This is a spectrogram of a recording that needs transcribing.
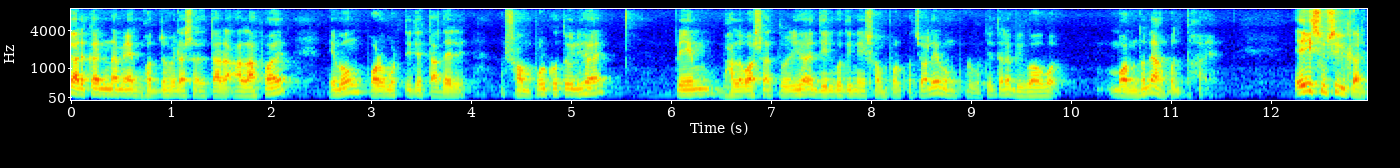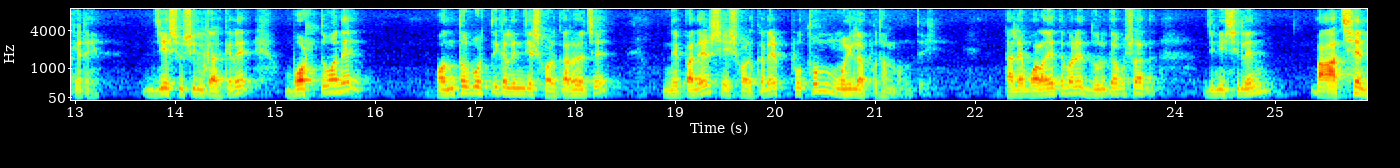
কারকার নামে এক ভদ্রমহিলার সাথে তার আলাপ হয় এবং পরবর্তীতে তাদের সম্পর্ক তৈরি হয়, প্রেম, ভালোবাসা তৈরি হয়, দীর্ঘদিন এই সম্পর্ক চলে এবং পরবর্তীতে তারা বিবাহ বন্ধনে আবদ্ধ হয়। এই সুশীল কারকেরে, যে সুশীল কারকেরে বর্তমানে অন্তর্বর্তীকালীন যে সরকার হয়েছে, নেপালের সেই সরকারের প্রথম মহিলা প্রধানমন্ত্রী। তাহলে বলা যেতে পারে দুর্গাপ্রসাদ যিনি ছিলেন বা আছেন,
